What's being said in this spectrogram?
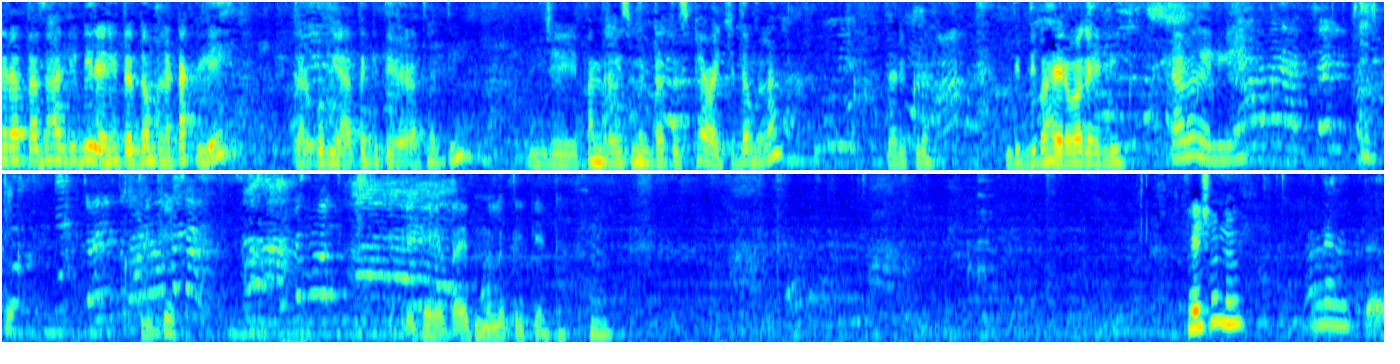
तर आता झाली बिर्याणी तर दमला टाकली. तर बघूया आता किती वेळात होती. म्हणजे पंधरा वीस मिनिटातच ठेवायची दमला. तर इकडं दिदी बाहेर बघायली काय बघायली क्रिकेट इकडे खेळत आहेत मुलं क्रिकेट. फ्रेश हो ना? नंतर.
